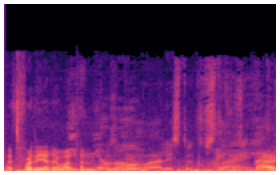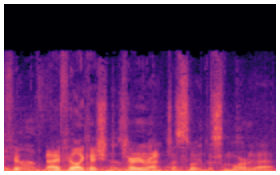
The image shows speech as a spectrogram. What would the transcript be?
That's for the other weapon. I feel, I feel like I should carry around just some more of that.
